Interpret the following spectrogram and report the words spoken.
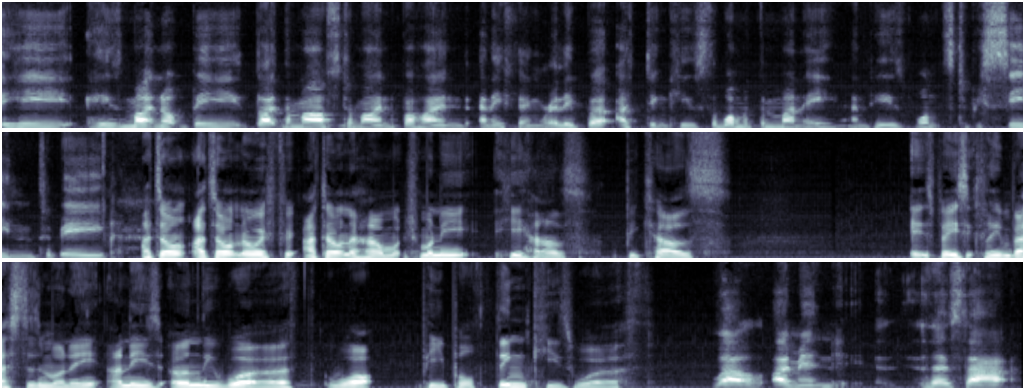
he he's might not be like the mastermind behind anything really, but I think he's the one with the money, and he wants to be seen to be. I don't I don't know if I don't know how much money he has because it's basically investors' money and he's only worth what people think he's worth. Well, I mean, there's that.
